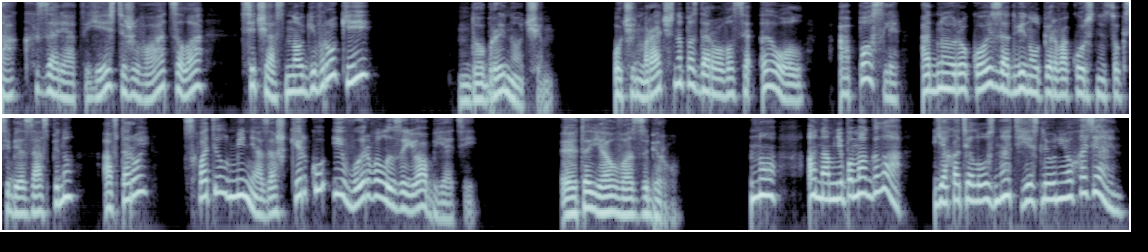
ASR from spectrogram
так, заряд есть, жива, цела. Сейчас ноги в руки и... «Доброй ночи». Очень мрачно поздоровался Эол, а после одной рукой задвинул первокурсницу к себе за спину, а второй схватил меня за шкирку и вырвал из ее объятий. «Это я у вас заберу». «Но она мне помогла. Я хотела узнать, есть ли у нее хозяин.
